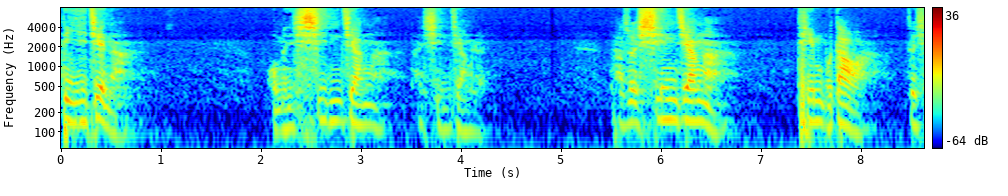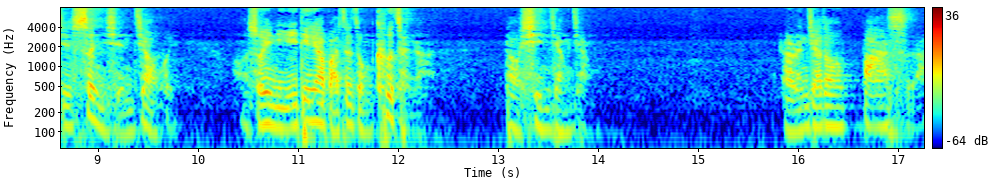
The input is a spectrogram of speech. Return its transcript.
第一件啊，我们新疆啊，他新疆人，他说新疆啊，听不到啊这些圣贤教诲，所以你一定要把这种课程啊，到新疆讲。老人家都八十啊。”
